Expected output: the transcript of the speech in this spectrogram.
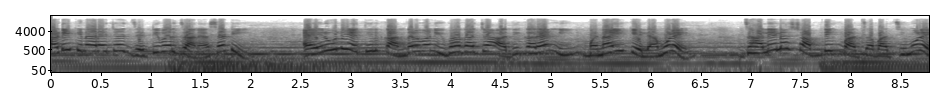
खाडी किनाऱ्याच्या जेटीवर जाण्यासाठी ऐरोली येथील कांदळवन विभागाच्या अधिकाऱ्यांनी मनाई केल्यामुळे झालेल्या शाब्दिक बाचाबाचीमुळे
